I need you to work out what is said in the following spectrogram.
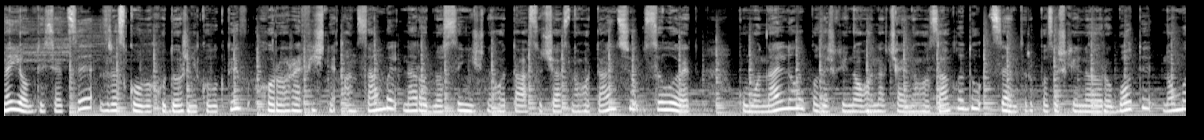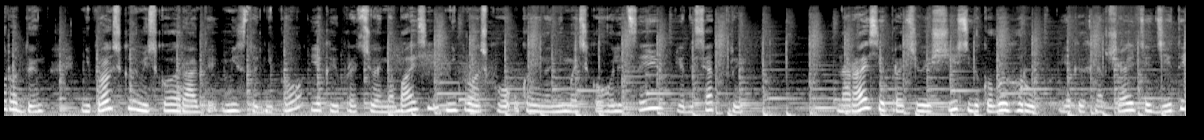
Знайомтеся, це зразковий художній колектив, хореографічний ансамбль народно-сценічного та сучасного танцю Силует комунального позашкільного навчального закладу Центр позашкільної роботи номер 1 Дніпровської міської ради місто Дніпро, який працює на базі Дніпровського україно-німецького ліцею 53. Наразі працює 6 вікових груп, в яких навчаються діти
